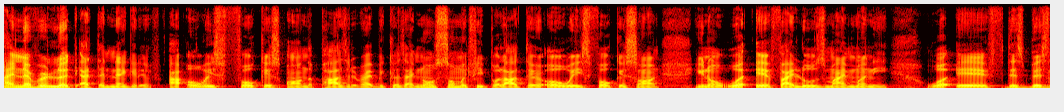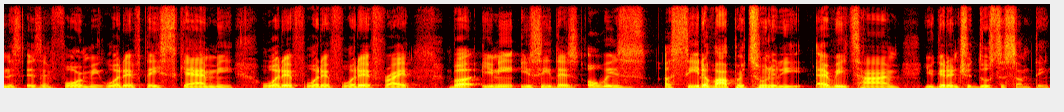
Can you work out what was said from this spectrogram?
I never look at the negative. I always focus on the positive, right? Because I know so much people out there always focus on, you know, what if I lose my money? What if this business isn't for me? What if they scam me? What if, what if, what if, right? But you need you see there's always a seed of opportunity every time you get introduced to something.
